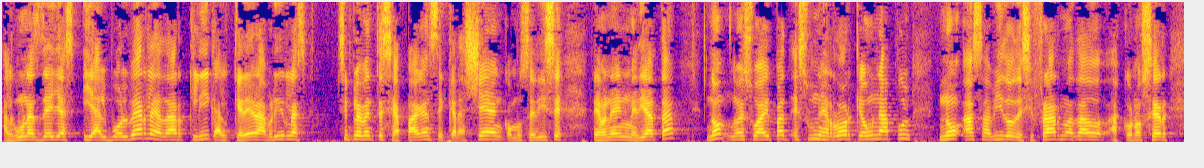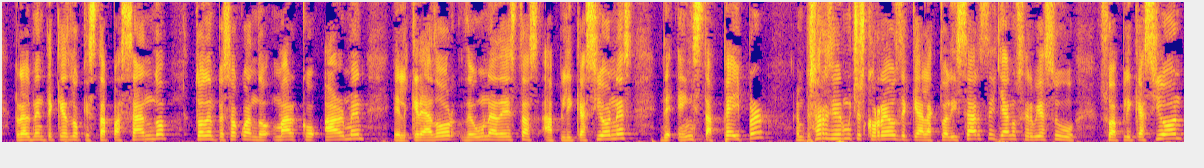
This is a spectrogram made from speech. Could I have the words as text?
algunas de ellas, y al volverle a dar clic, al querer abrirlas, simplemente se apagan, se crashean, como se dice de manera inmediata. No, no es su iPad, es un error que aún Apple no ha sabido descifrar, no ha dado a conocer realmente qué es lo que está pasando. Todo empezó cuando Marco Armen, el creador de una de estas aplicaciones de Instapaper, empezó a recibir muchos correos de que al actualizarse ya no servía su, su, aplicación,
